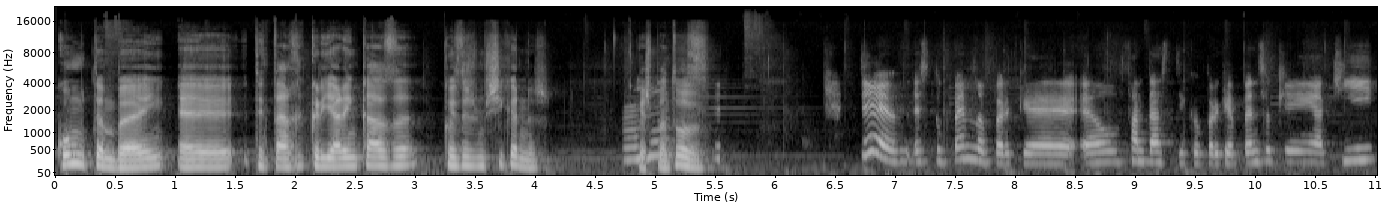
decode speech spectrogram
como também a tentar recriar em casa coisas mexicanas. Que é espantoso. Sim, estupendo porque é fantástico, porque penso que aqui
